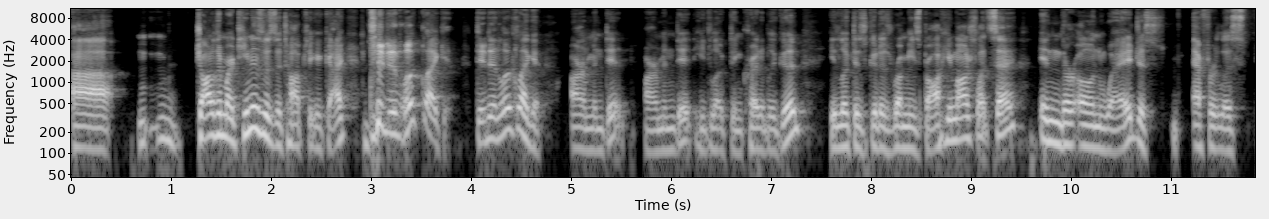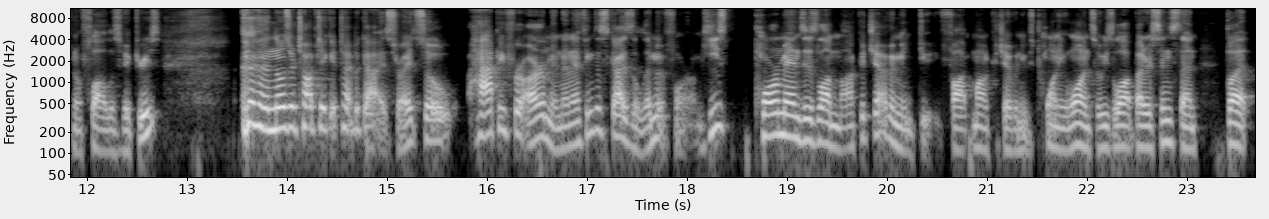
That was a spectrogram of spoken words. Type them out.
Uh, Jonathan Martinez was a top ticket guy. Didn't look like it. Didn't look like it. Arman did. Arman did. He looked incredibly good. He looked as good as Ramiz Brahimaj, let's say, in their own way, just effortless, you know, flawless victories. and those are top ticket type of guys, right? So happy for Arman. And I think this guy's the limit for him. He's poor man's Islam Makhachev. I mean, dude, he fought Makhachev when he was 21, so he's a lot better since then. But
